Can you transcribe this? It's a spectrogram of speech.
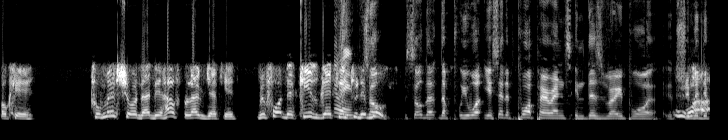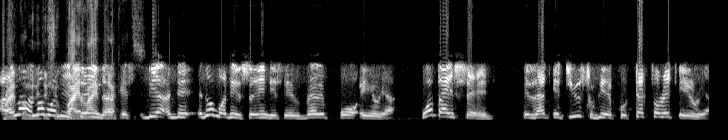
okay, to make sure that they have life jackets before the kids get into the so, boat. so the, the you, wa- you said the poor parents in this very poor, extremely Well, deprived no, community nobody should is buy life saying that jackets. they are- they- nobody is saying it's a very poor area. What I said is that it used to be a protectorate area.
